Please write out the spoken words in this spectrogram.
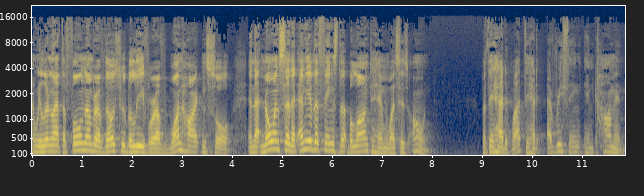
And we learn that the full number of those who believe were of one heart and soul, and that no one said that any of the things that belonged to him was his own. But they had what? They had everything in common.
